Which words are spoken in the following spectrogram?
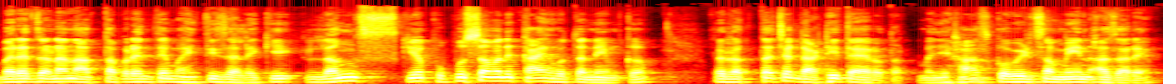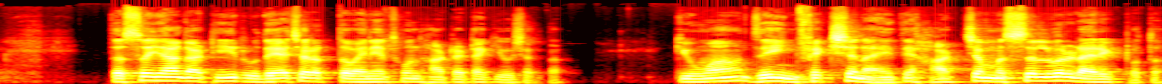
बऱ्याच जणांना आत्तापर्यंत माहिती झालं की लंग्स किंवा फुफ्फुसामध्ये काय होतं नेमकं? तर रक्ताच्या गाठी तयार होतात. म्हणजे हाच कोविडचा मेन आजार आहे. तसं ह्या गाठी हृदयाच्या रक्तवाहिन्यातून हार्ट अटॅक येऊ शकतात. किंवा जे इन्फेक्शन आहे ते हार्टच्या मसलवर डायरेक्ट होतं.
